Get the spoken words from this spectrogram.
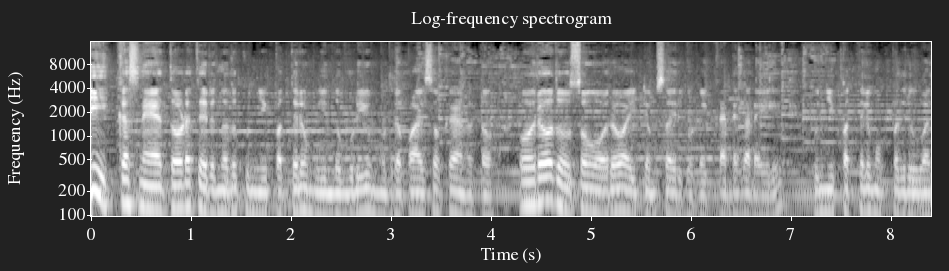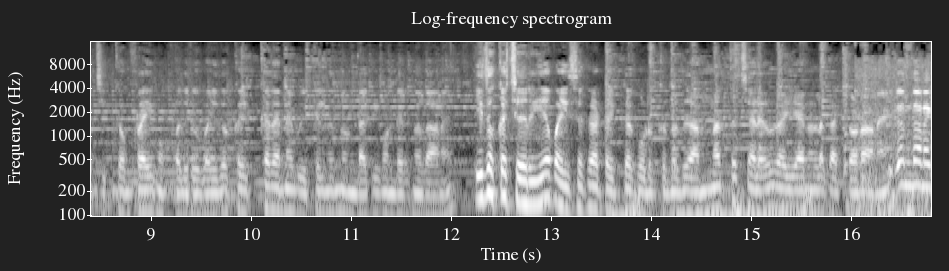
ഈ ഇക്ക സ്നേഹത്തോടെ തരുന്നത് കുഞ്ഞിപ്പത്തലും ഈന്തുമുടിയും മുദ്രപ്പായസം ഒക്കെയാണ് കേട്ടോ ഓരോ ദിവസവും ഓരോ ഐറ്റംസ് ആയിരിക്കും ഇക്കാന്റെ കടയിൽ കുഞ്ഞിപ്പത്തൽ മുപ്പത് രൂപ ചിക്കൻ ഫ്രൈ മുപ്പത് രൂപ ഇതൊക്കെ ഇക്ക തന്നെ വീട്ടിൽ നിന്ന് ഉണ്ടാക്കി കൊണ്ടിരുന്നതാണ് ഇതൊക്കെ ചെറിയ പൈസ കേട്ടോ ഇക്ക കൊടുക്കുന്നത്. അന്നത്തെ ചെലവ് കഴിയാനുള്ള കച്ചവടമാണ്. ഇതെന്താണ്?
